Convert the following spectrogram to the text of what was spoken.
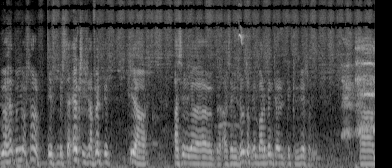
you are helping yourself. If Mr. X is affected here as a, uh, as a result of environmental degradation, um,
